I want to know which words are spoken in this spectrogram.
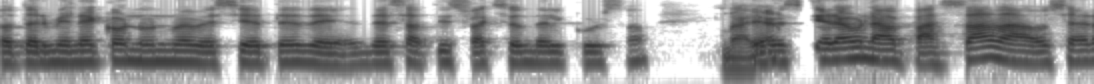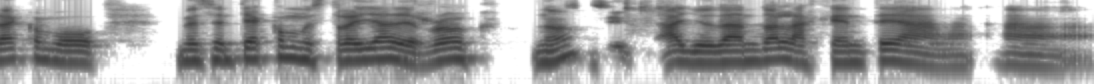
lo terminé con un 9.7 de, de satisfacción del curso. Vaya. Pero es que era una pasada, o sea, era como, me sentía como estrella de rock, ¿no? Sí. Ayudando a la gente a, a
